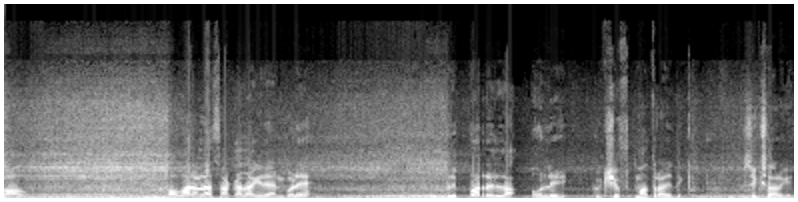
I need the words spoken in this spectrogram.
ವಾವ್. ಪವರ್ ಎಲ್ಲ ಸಾಕಾಗಿದೆ ಅಂದ್ಕೊಳ್ಳಿ ಬ್ಲಿಪ್ಪರ್ ಇಲ್ಲ ಓನ್ಲಿ ಕ್ವಿಕ್ ಶಿಫ್ಟ್ ಮಾತ್ರ ಇದಕ್ಕೆ ಸಿಕ್ಸ್ ಅವರ್ಗೆ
